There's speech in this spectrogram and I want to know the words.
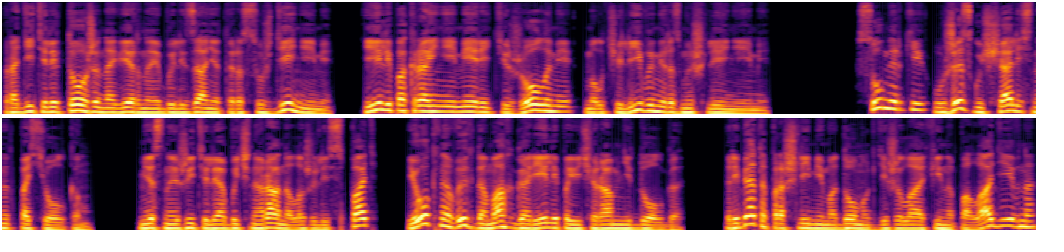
Родители тоже, наверное, были заняты рассуждениями или, по крайней мере, тяжелыми, молчаливыми размышлениями. Сумерки уже сгущались над поселком. Местные жители обычно рано ложились спать, и окна в их домах горели по вечерам недолго. Ребята прошли мимо дома, где жила Афина Палладиевна,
